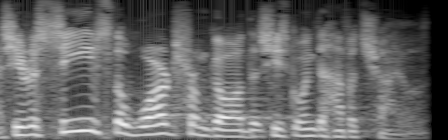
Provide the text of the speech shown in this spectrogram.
And she receives the word from God that she's going to have a child,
